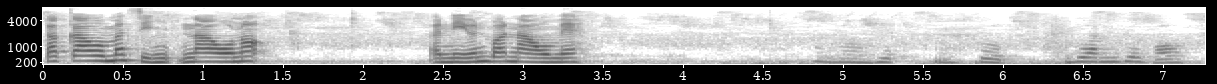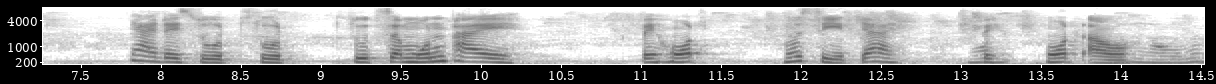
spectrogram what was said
ตะเกามันสิเนาเนาะอันนี้มันบ่เนาไหมเราเห็ดสูตรด้วนคือเขาย่ายได้สูตรสูตรสูตรสมุนไพรไปหดหัวสีดย่ายไปหดเอาเงามัน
